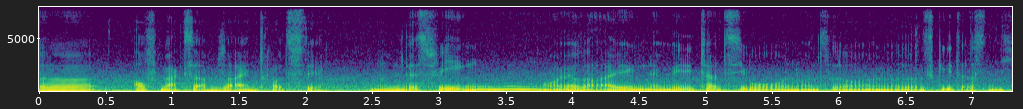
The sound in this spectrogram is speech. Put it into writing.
äh, aufmerksam sein trotzdem. Hm, deswegen eure eigene Meditation und so, sonst geht das nicht.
